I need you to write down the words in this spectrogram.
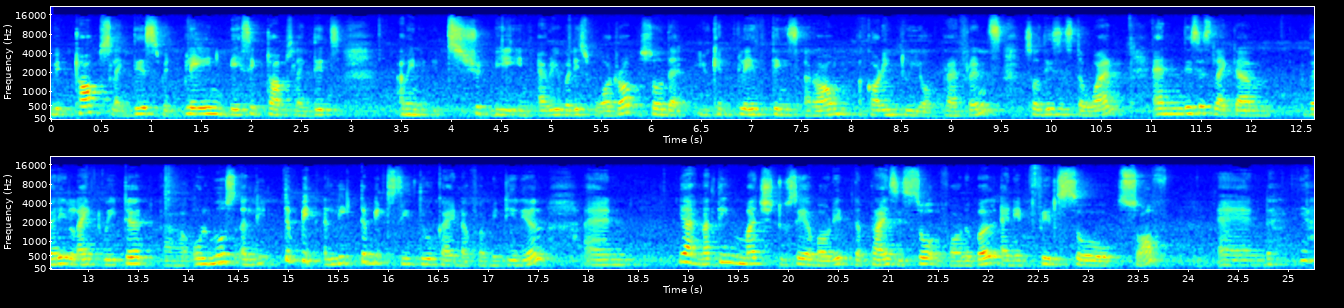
with tops like this with plain basic tops like this I mean it should be in everybody's wardrobe so that you can place things around according to your preference. So this is the one. And this is like um very lightweighted uh, almost a little bit a little bit see-through kind of a material. And yeah nothing much to say about it. The price is so affordable and it feels so soft. And yeah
